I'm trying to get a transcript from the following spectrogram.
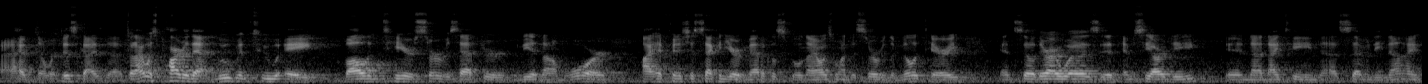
I don't know what this guy's done, but I was part of that movement to a volunteer service after the Vietnam War. I had finished a second year of medical school, and I always wanted to serve in the military. And so there I was at MCRD in uh, 1979.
